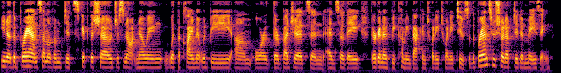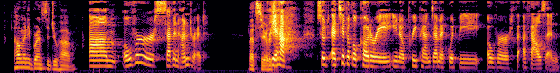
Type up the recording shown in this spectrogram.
you know, the brands, some of them did skip the show just not knowing what the climate would be, um, or their budgets. And, and so they, they're going to be coming back in 2022. So the brands who showed up did amazing. How many brands did you have? Um, over 700. That's huge. Yeah. So a typical coterie, you know, pre-pandemic would be over a thousand,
